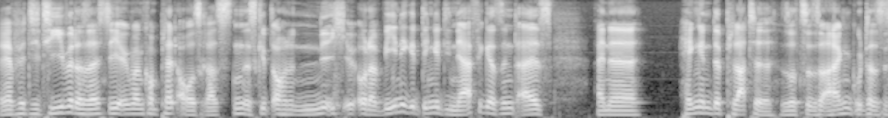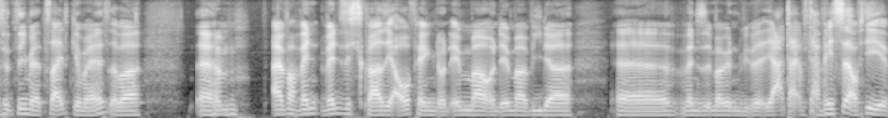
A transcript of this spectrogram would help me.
Repetitive, das lässt sich irgendwann komplett ausrasten. Es gibt auch nicht oder wenige Dinge, die nerviger sind als eine hängende Platte sozusagen. Gut, das ist jetzt nicht mehr zeitgemäß, aber ähm, einfach, wenn, wenn sich quasi aufhängt und immer und immer wieder, äh, wenn du immer irgendwie, ja, da, da willst du auf die,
